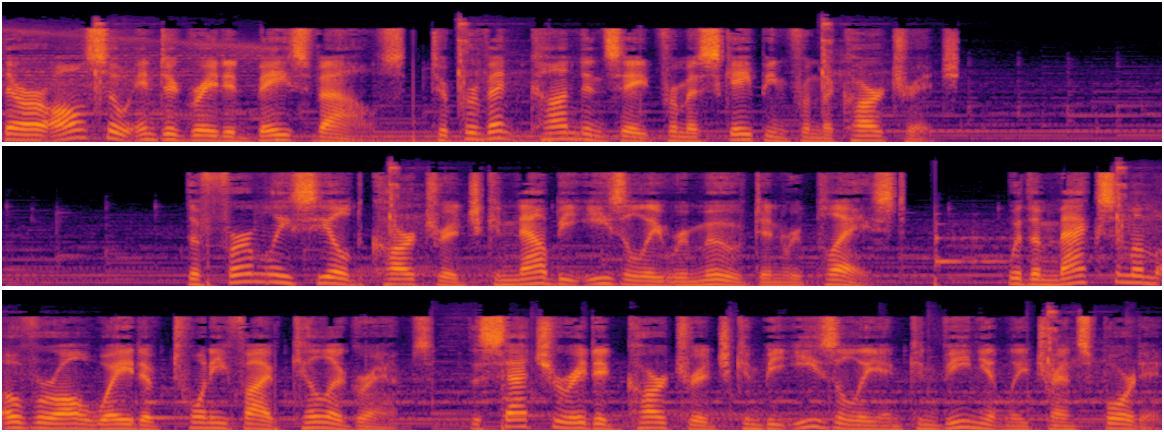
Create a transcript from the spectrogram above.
There are also integrated base valves, to prevent condensate from escaping from the cartridge. The firmly sealed cartridge can now be easily removed and replaced. With a maximum overall weight of 25 kilograms, the saturated cartridge can be easily and conveniently transported.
